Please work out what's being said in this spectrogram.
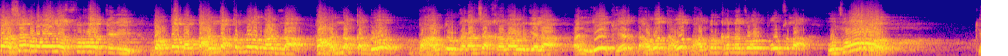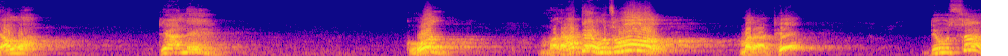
ताशे बनवायला सुरुवात केली. बघता बघता हल्ला कल्लोळ वाढला. हा हल्ला कल्लोळ बहादूर खानाच्या खानावर गेला आणि एक हेर धावत धावत बहादूर खानाजवळ पोहोचला. हुजूर! क्या हुआ ते आले. कोण? मराठे हुजूर. मराठे? दिवसा?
